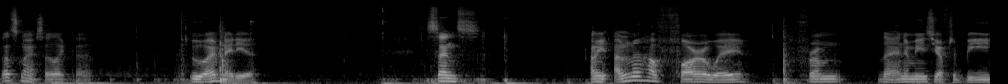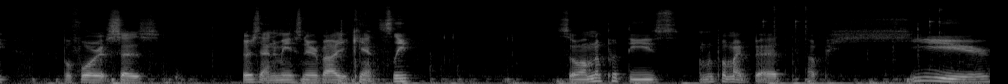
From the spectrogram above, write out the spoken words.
That's nice, I like that. Ooh, I have an idea. Since, I mean, I don't know how far away from the enemies you have to be before it says there's enemies nearby, you can't sleep. So I'm gonna put these, I'm gonna put my bed up here.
